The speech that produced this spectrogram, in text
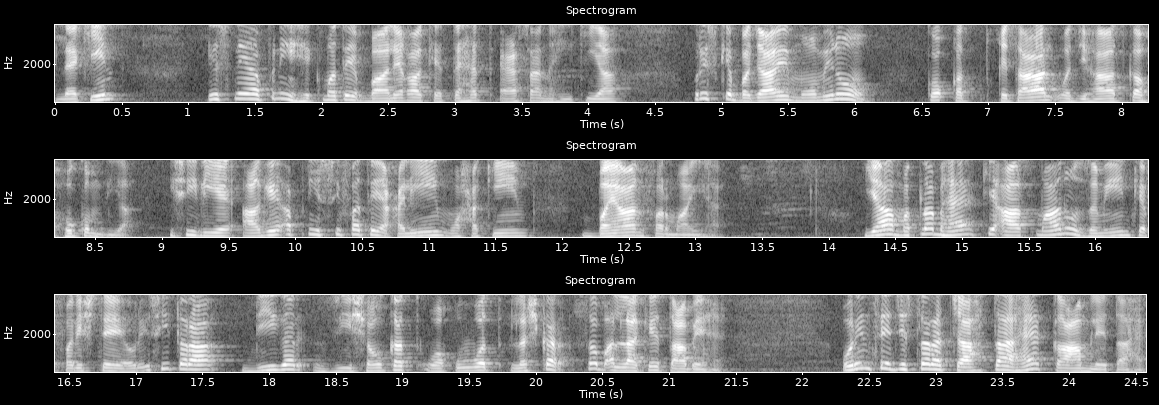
لیکن اس نے اپنی حکمت بالغہ کے تحت ایسا نہیں کیا اور اس کے بجائے مومنوں کو قتال و جہاد کا حکم دیا۔ اسی لیے آگے اپنی صفت علیم و حکیم بیان فرمائی ہے۔ یا مطلب ہے کہ آسمان و زمین کے فرشتے اور اسی طرح دیگر ذی شوکت و قوت لشکر سب اللہ کے تابع ہیں اور ان سے جس طرح چاہتا ہے کام لیتا ہے۔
